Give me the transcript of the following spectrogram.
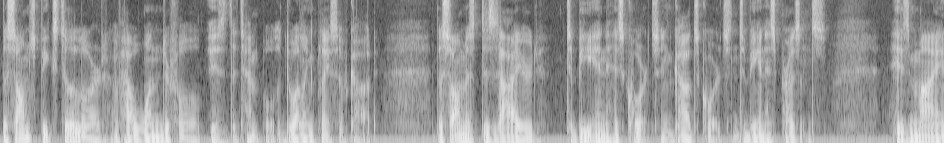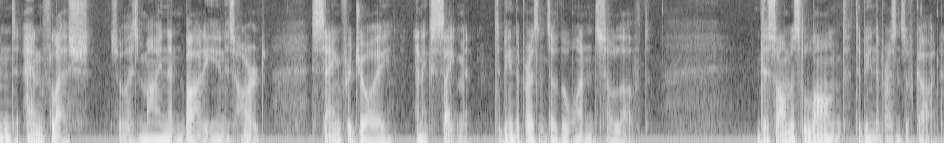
The psalm speaks to the Lord of how wonderful is the temple, the dwelling place of God. The psalmist desired to be in his courts, in God's courts, and to be in his presence. His mind and flesh, so his mind and body and his heart, sang for joy and excitement to be in the presence of the one so loved. The psalmist longed to be in the presence of God.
